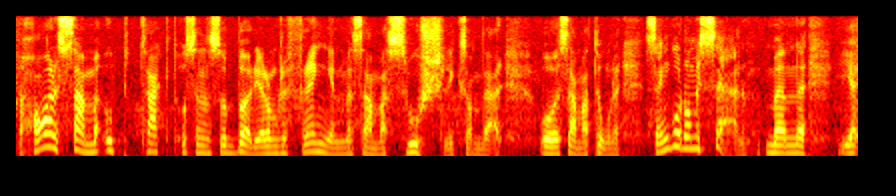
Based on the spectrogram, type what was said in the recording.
har samma upptakt och sen så börjar de refrängen med samma swoosh liksom där. Och samma toner. Sen går de isär. Men eh, jag,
